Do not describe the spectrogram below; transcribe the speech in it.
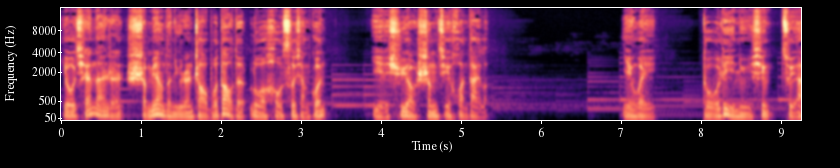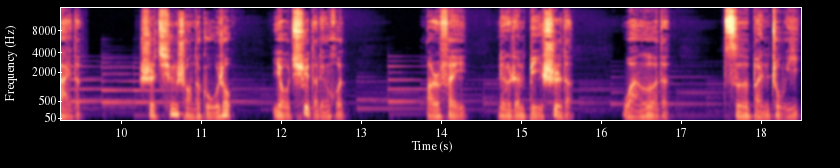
有钱男人什么样的女人找不到的落后思想观。也需要升级换代了，因为独立女性最爱的是清爽的骨肉、有趣的灵魂，而非令人鄙视的万恶的资本主义。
